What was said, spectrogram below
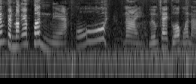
มันเป็นมักแอปเปิ้ลแหมโอ้ยนายเริ่มใช้ตัวหัวหนา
